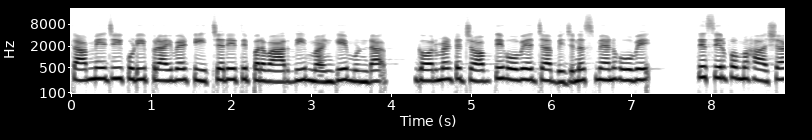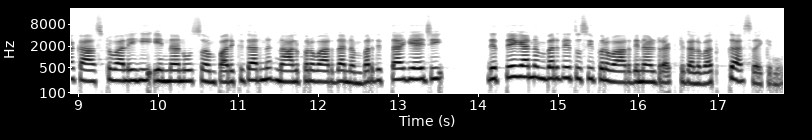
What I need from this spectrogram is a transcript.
ਕੰਮ ਹੈ ਜੀ, ਕੁੜੀ ਪ੍ਰਾਈਵੇਟ ਟੀਚਰ ਹੈ ਤੇ ਪਰਿਵਾਰ ਦੀ ਮੰਗੇ ਮੁੰਡਾ ਗਵਰਨਮੈਂਟ ਜੌਬ ਤੇ ਹੋਵੇ ਜਾਂ ਬਿਜ਼ਨਸਮੈਨ ਹੋਵੇ। ਤੇ ਸਿਰਫ ਮਹਾਸ਼ਾ ਕਾਸਟ ਵਾਲੇ ਹੀ ਇਹਨਾਂ ਨੂੰ ਸੰਪਰਕ ਕਰਨ ਨਾਲ ਪਰਿਵਾਰ ਦਾ ਨੰਬਰ ਦਿੱਤਾ ਗਿਆ ਹੈ ਜੀ। ਦਿੱਤੇ ਗਿਆ ਨੰਬਰ ਤੇ ਤੁਸੀਂ ਪਰਿਵਾਰ ਦੇ ਨਾਲ ਡਾਇਰੈਕਟ ਗੱਲਬਾਤ ਕਰ ਸਕਦੇ ਹੋ।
